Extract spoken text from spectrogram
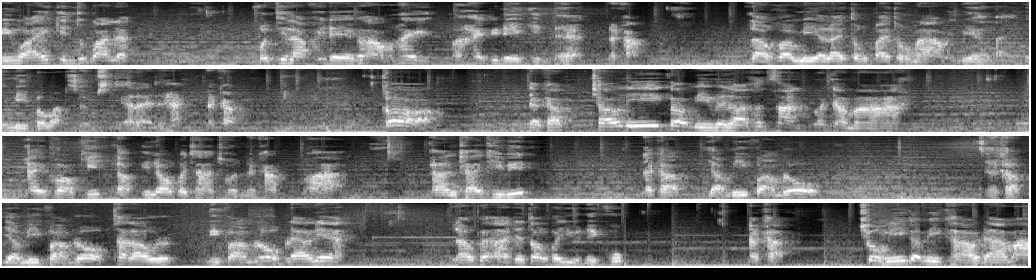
มีไวน์ให้กินทุกวันน่ะคนที่รักพี่เดย์ก็เอาให้มาให้พี่เดย์กินนะฮะนะครับ เราก็มีอะไรตรงไปตรงมาไม่มีอะไร ไม่มีประวัติเสื่อมเสียอะไรนะฮะนะครับ ก็นะครับ เช้านี้ก็มีเวลาสั้นๆก็จะมาให้ข้อคิดกับพี่น้องประชาชนนะครับ ว่าการใช้ชีวิตนะครับ อย่ามีความโลภ นะครับอย่ามีความโลภถ้าเรามีความโลภแล้วเนี่ย เราก็อาจจะต้องไปอยู่ในคุกนะครับ ช่วงนี้ก็มีข่าวดราม่า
